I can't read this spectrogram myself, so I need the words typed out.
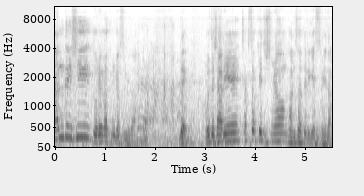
짠 듯이 노래가 끊겼습니다. 네, 모두 자리에 착석해 주시면 감사드리겠습니다.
